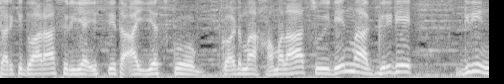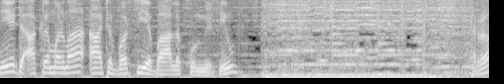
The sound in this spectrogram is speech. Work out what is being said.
टर्कीद्वारा सिरिया स्थित आइएसको गढमा हमला स्विडेनमा ग्रिनेड आक्रमणमा आठ वर्षीय बालकको मृत्यु। र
